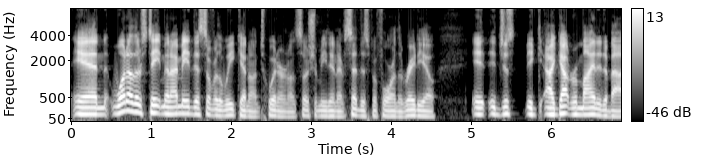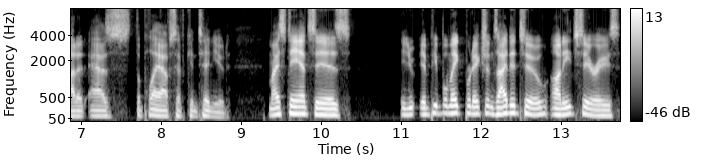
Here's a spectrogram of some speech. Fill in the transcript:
And one other statement, I made this over the weekend on Twitter and on social media, and I've said this before on the radio. It, it just, it, I got reminded about it as the playoffs have continued. My stance is, and people make predictions, I did too, on each series.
